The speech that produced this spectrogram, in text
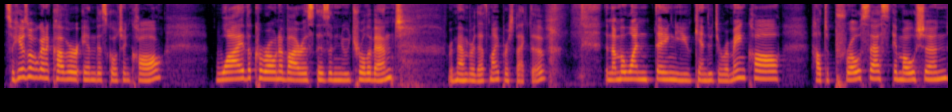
So here's what we're going to cover in this coaching call why the coronavirus is a neutral event. Remember, that's my perspective. The number one thing you can do to remain calm, how to process emotion,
